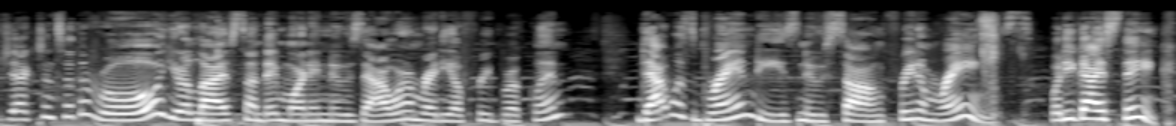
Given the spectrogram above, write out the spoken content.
Objection to the Rule, your live Sunday morning news hour on Radio Free Brooklyn. That was Brandy's new song, Freedom Rings. What do you guys think?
